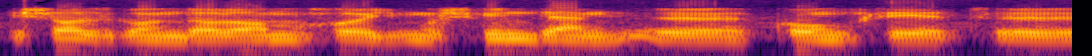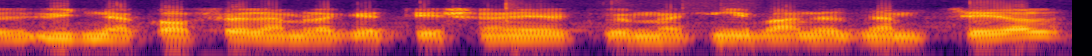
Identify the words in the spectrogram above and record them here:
és azt gondolom, hogy most minden e, konkrét e, ügynek a felemlegetése nélkül, mert nyilván ez nem cél,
